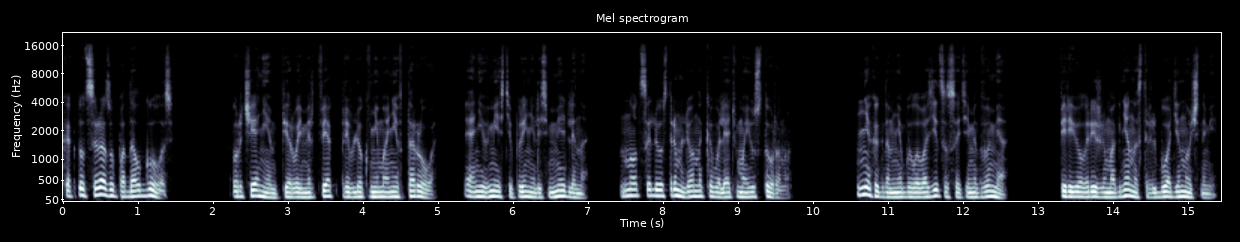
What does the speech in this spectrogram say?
как тот сразу подал голос. Урчанием первый мертвяк привлек внимание второго, и они вместе принялись медленно, но целеустремленно ковылять в мою сторону. Некогда мне было возиться с этими двумя. Перевел режим огня на стрельбу одиночными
